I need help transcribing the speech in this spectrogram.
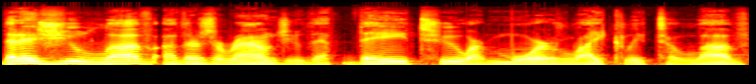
That as you love others around you, that they too are more likely to love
